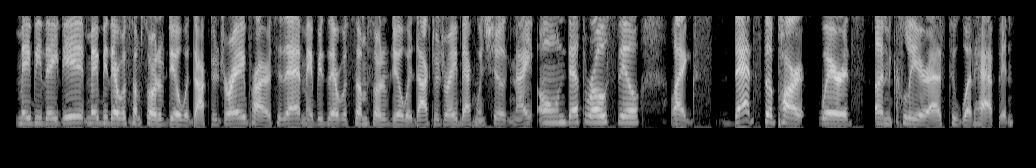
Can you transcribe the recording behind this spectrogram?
Maybe they did. Maybe there was some sort of deal with Dr. Dre prior to that. Maybe there was some sort of deal with Dr. Dre back when Suge Knight owned Death Row still. Like, that's the part where it's unclear as to what happened,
